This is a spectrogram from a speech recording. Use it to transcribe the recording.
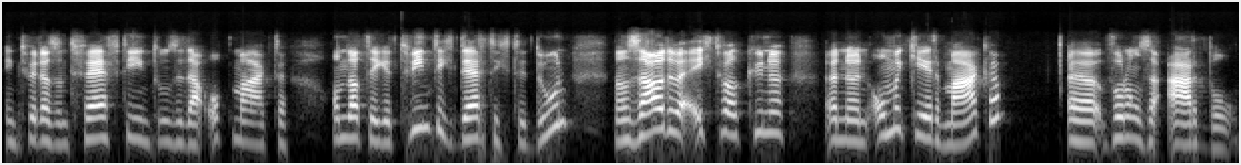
in 2015, toen ze dat opmaakten, om dat tegen 2030 te doen, dan zouden we echt wel kunnen een, een ommekeer maken uh, voor onze aardbol.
